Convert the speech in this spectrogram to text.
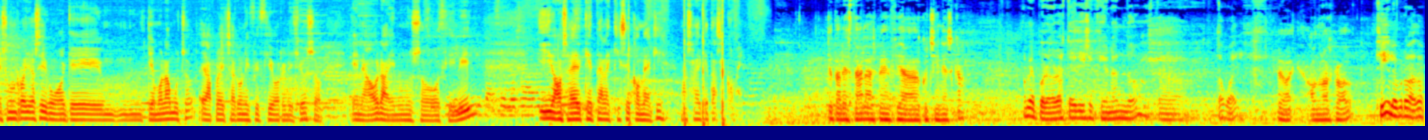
Es un rollo así como que, mm, que mola mucho el aprovechar un edificio religioso en ahora en un uso civil y vamos a ver qué tal aquí se come aquí. Vamos a ver qué tal se come. ¿Qué tal está la experiencia cochinesca? Hombre, por ahora estoy diseccionando, está, está guay. ¿Pero aún no lo has probado? Sí, lo he probado.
